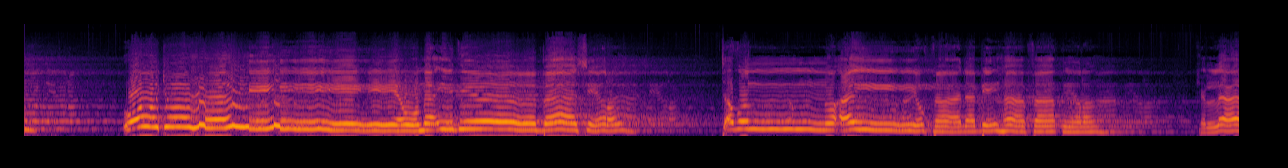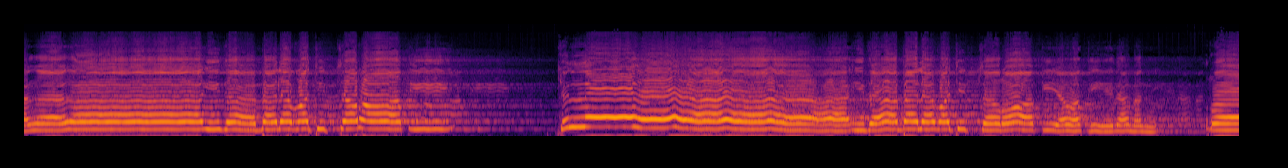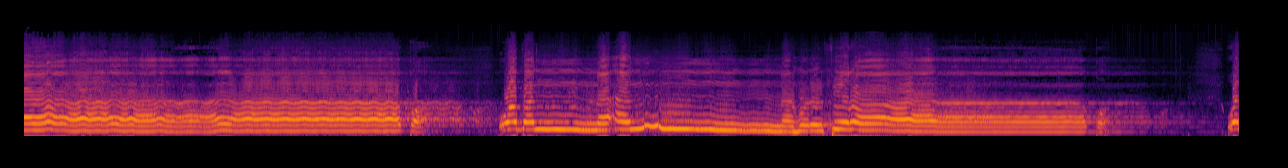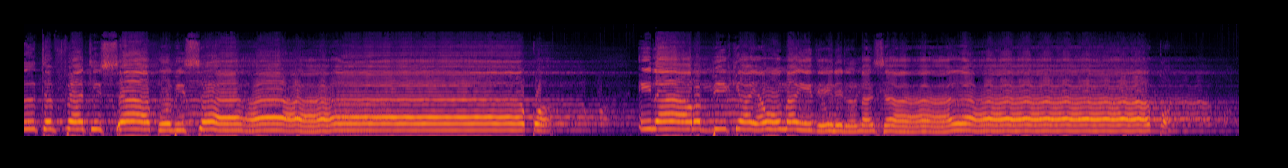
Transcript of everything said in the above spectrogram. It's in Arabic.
ووجوه يومئذ باسرة تظن أن يفعل بها فاقرة. كلا إذا بلغت التراقي. كلا إذا بلغت التراقي وقيل من راق. وظن أنه الفراق والتفت الساق بالساق إلى ربك يومئذ المساق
